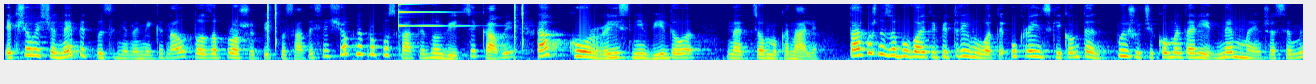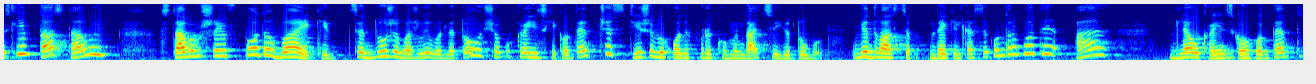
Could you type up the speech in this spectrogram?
Якщо ви ще не підписані на мій канал, то запрошую підписатися, щоб не пропускати нові, цікаві та корисні відео на цьому каналі. Також не забувайте підтримувати український контент, пишучи коментарі не менше семи слів та ставити ставивши вподобайки. Це дуже важливо для того, щоб український контент частіше виходив в рекомендації Ютубу. Від вас це декілька секунд роботи, а для українського контенту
